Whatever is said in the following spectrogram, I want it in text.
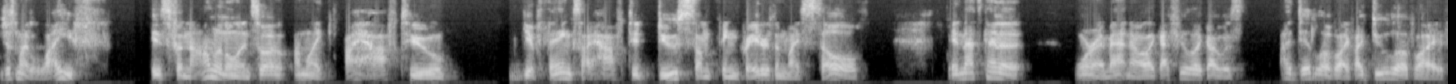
just my life is phenomenal. And so I'm like, I have to give thanks. I have to do something greater than myself. And that's kind of where I'm at now. Like I feel like I was I did love life. I do love life.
